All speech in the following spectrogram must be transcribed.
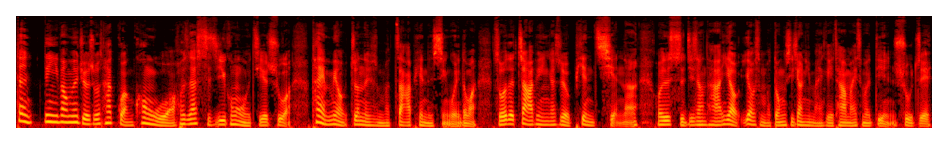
但另一方面觉得说，他管控我，或者他实际跟我接触啊，他也没有真的有什么诈骗的行为，懂吗？所谓的诈骗应该是有骗钱啊，或者实际上他要要什么东西，叫你买给他，买什么点数之类。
